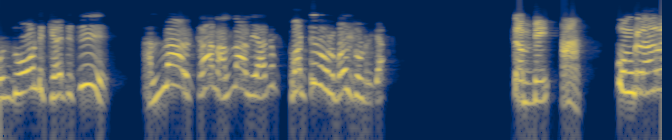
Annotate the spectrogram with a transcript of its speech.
கொஞ்சோண்டு கேட்டுட்டு நல்லா இருக்கா நல்லா இல்லையான்னு பட்டுன்னு ஒரு பதில் சொல்றீங்க. தம்பி. உங்களால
